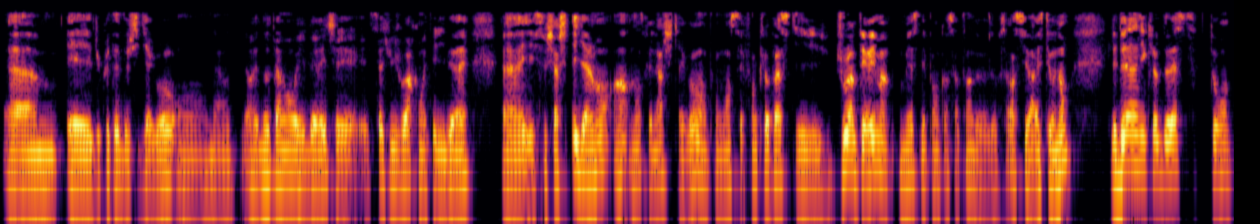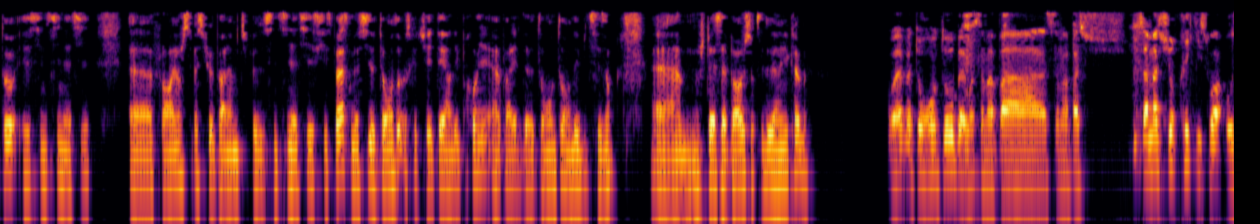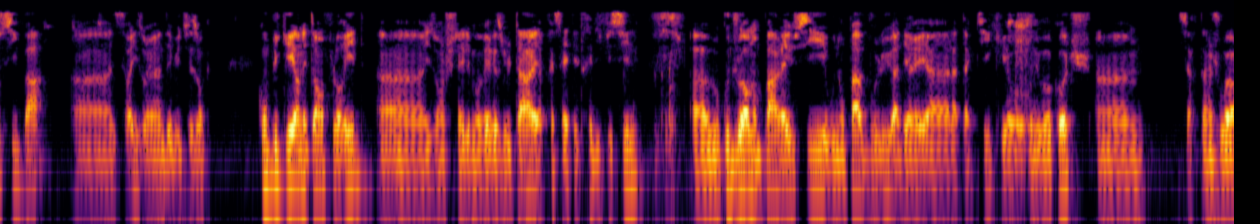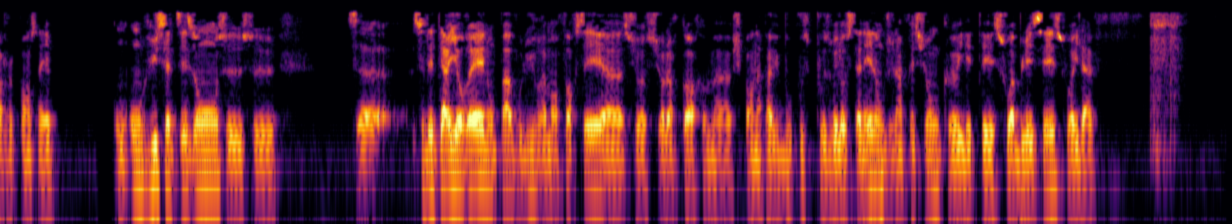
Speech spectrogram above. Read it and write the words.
Euh, et du côté de Chicago, on a notamment Wade Berich et, 7-8 joueurs qui ont été libérés. Euh, il se cherche également un entraîneur Chicago. Pour le moment, c'est Frank Lopas qui joue l'intérim, mais ce n'est pas encore certain de, savoir s'il va rester ou non. Les deux derniers clubs de l'Est, Toronto et Cincinnati. Euh, Florian, je sais pas si tu veux parler un petit peu de Cincinnati et ce qui se passe, mais aussi de Toronto, parce que tu as été un des premiers à parler de Toronto en début de saison. Euh, je te laisse la parole sur ces deux derniers clubs. Ouais, bah Toronto, ben moi ça m'a pas, ça m'a pas, ça m'a surpris qu'ils soient aussi bas. Euh, c'est vrai qu'ils ont eu un début de saison compliqué en étant en Floride. Euh, ils ont enchaîné les mauvais résultats et après ça a été très difficile. Euh, beaucoup de joueurs n'ont pas réussi ou n'ont pas voulu adhérer à la tactique et au, nouveau coach. Euh, certains joueurs, je pense, ont, ont, vu cette saison se, se, se, se détériorer, n'ont pas voulu vraiment forcer euh, sur, sur leur corps. Comme euh, je sais pas, on n'a pas vu beaucoup Pozuelo cette année, donc j'ai l'impression qu'il était soit blessé, soit il a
